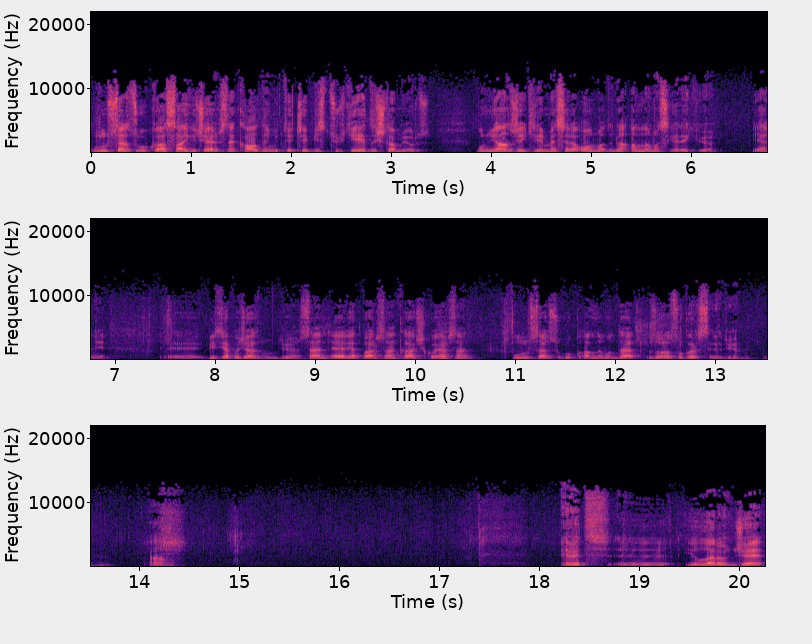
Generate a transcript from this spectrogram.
Uluslararası hukuka saygı çerçevesinde kaldığı müddetçe biz Türkiye'ye dışlamıyoruz. Bunun yalnızca ikili mesele olmadığını anlaması gerekiyor. Yani e, biz yapacağız bunu diyor. Sen eğer yaparsan, karşı koyarsan uluslararası hukuk anlamında zora sokarız seni diyor. Tamam mı? Evet, e, yıllar önce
